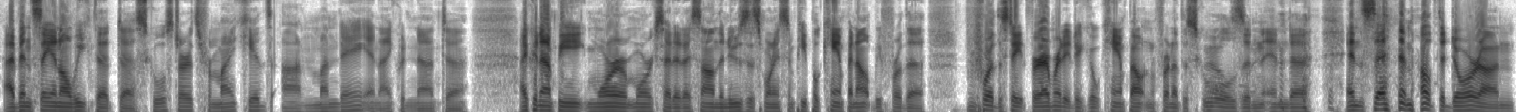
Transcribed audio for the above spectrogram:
I've been saying all week that uh, school starts for my kids on Monday, and I could not, uh, I could not be more more excited. I saw on the news this morning some people camping out before the before the state fair. I'm ready to go camp out in front of the schools and and uh, and send them out the door on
